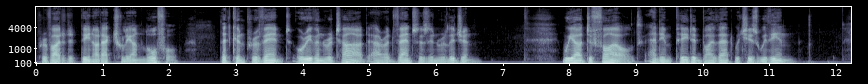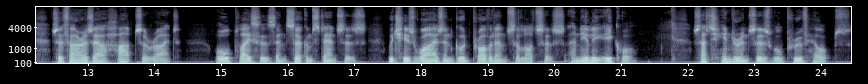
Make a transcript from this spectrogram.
provided it be not actually unlawful, that can prevent or even retard our advances in religion. We are defiled and impeded by that which is within. So far as our hearts are right, all places and circumstances which his wise and good providence allots us are nearly equal. Such hindrances will prove helps,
